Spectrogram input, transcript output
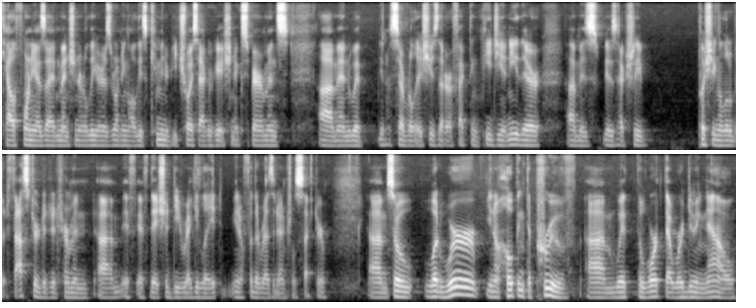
California, as I had mentioned earlier, is running all these community choice aggregation experiments, um, and with you know several issues that are affecting PG&E there, um, is is actually pushing a little bit faster to determine um, if, if they should deregulate, you know, for the residential sector. Um, so what we're, you know, hoping to prove um, with the work that we're doing now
